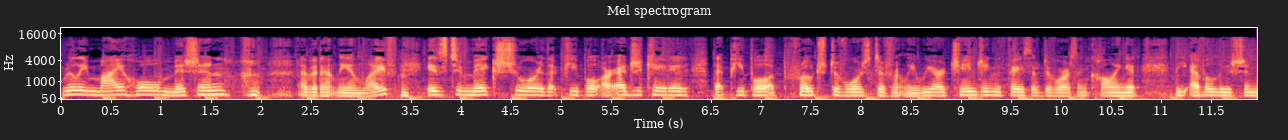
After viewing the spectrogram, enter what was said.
Really, my whole mission, evidently in life, is to make sure that people are educated, that people approach divorce differently. We are changing the face of divorce and calling it the evolution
